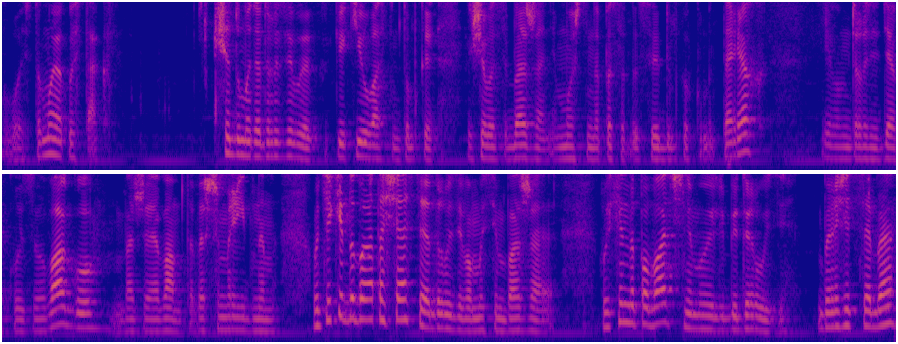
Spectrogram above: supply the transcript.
Ось, тому якось так. Що думаєте, друзі, ви? Які у вас там думки? Якщо у вас є бажання, можете написати свої думки в коментарях. Я вам, друзі, дякую за увагу. Бажаю вам та вашим рідним. Тільки добра та щастя, я, друзі, вам усім бажаю. Усім до побачення, мої любі друзі. Бережіть себе.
